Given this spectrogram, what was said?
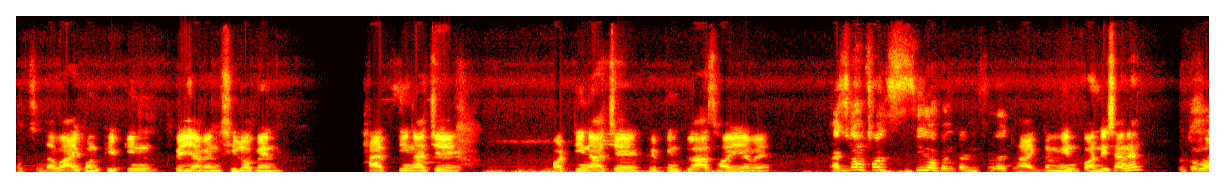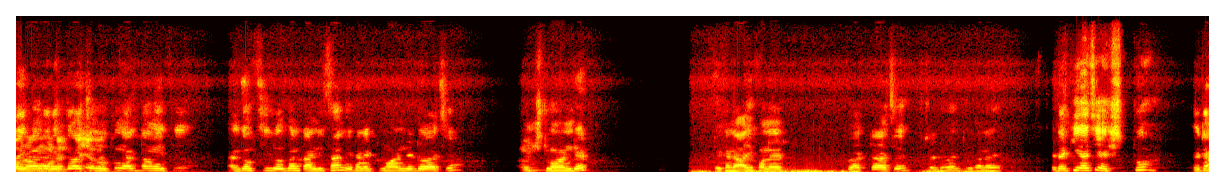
আচ্ছা। তারপর আইফোন ফিফটিন পেয়ে যাবেন সিল ওপেন থার্টিন আছে ফরটিন আছে ফিফটিন প্লাস হয়ে যাবে। একদম সব সিল ওপেন কন্ডিশন হ্যাঁ, একদম মেন কন্ডিশনে তো তোমরা এখানে দেখতে পাচ্ছ নতুন একদম এপি একদম সিল ওপেন কন্ডিশন এখানে টু হান্ড্রেডও আছে এক্স টু হান্ড্রেড এখানে আইফোনের একটা আছে স্টেটমেন্ট এখানে এটা কি আছে এক্স টু এটা?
